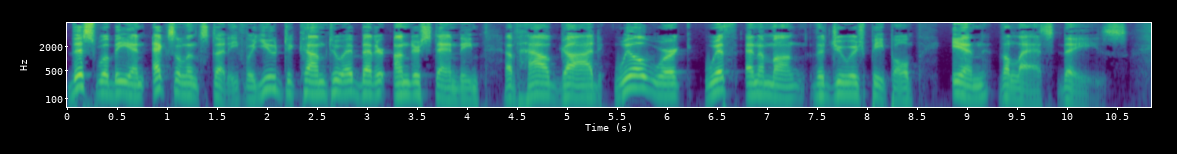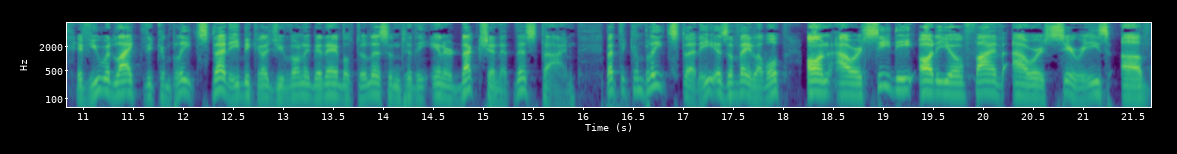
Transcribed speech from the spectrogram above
This will be an excellent study for you to come to a better understanding of how God will work with and among the Jewish people in the last days. If you would like the complete study, because you've only been able to listen to the introduction at this time, but the complete study is available on our CD audio five hour series of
